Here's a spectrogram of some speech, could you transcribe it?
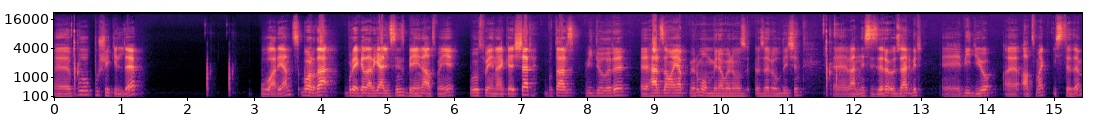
E, bu bu şekilde bu varyant. Bu arada buraya kadar geldiyseniz beğeni atmayı unutmayın arkadaşlar. Bu tarz videoları e, her zaman yapmıyorum. 10.000 abone öz- özel olduğu için e, ben de sizlere özel bir e, video e, atmak istedim.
